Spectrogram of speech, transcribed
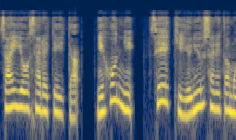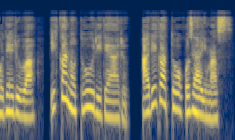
採用されていた。日本に正規輸入されたモデルは以下の通りである。ありがとうございます。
